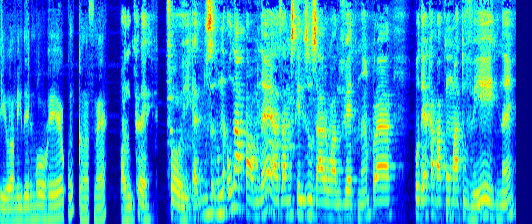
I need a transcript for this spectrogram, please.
E o amigo dele morreu com câncer, né? Pode crer. Foi. É o Napalm, né? As armas que eles usaram lá no Vietnã pra poder acabar com o Mato Verde, né?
